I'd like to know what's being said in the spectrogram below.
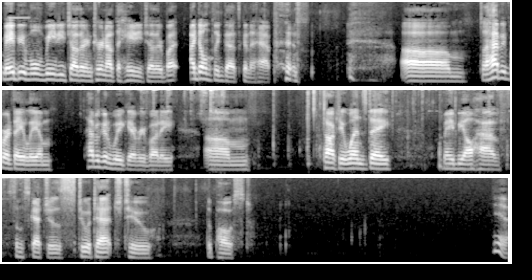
maybe we'll meet each other and turn out to hate each other, but I don't think that's going to happen. um, so happy birthday, Liam. Have a good week, everybody. Um, talk to you Wednesday. Maybe I'll have some sketches to attach to the post. Yeah.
